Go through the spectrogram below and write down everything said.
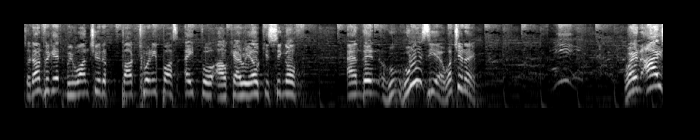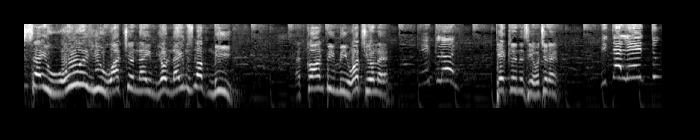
So don't forget, we want you to about 20 past 8 for our karaoke sing-off. And then, who, who is here? What's your name? Me. When I say who are you, what's your name? Your name's not me. That can't be me. What's your name? Declan, Declan is here. What's your name? Italetu,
